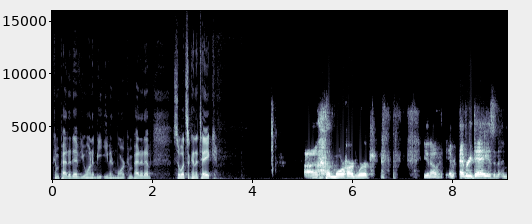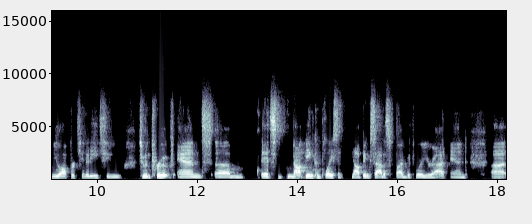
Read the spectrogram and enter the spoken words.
competitive. You want to be even more competitive. So what's it going to take? Uh, more hard work. you know, every day is a new opportunity to to improve, and um, it's not being complacent, not being satisfied with where you're at, and uh,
